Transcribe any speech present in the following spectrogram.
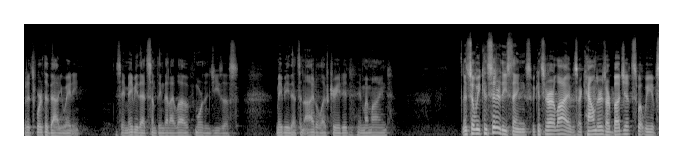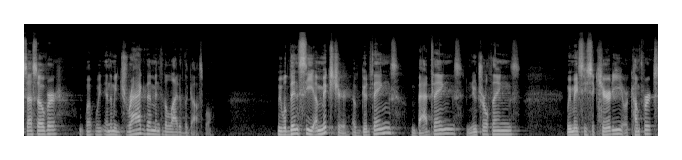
But it's worth evaluating. to say, maybe that's something that I love more than Jesus. Maybe that's an idol I've created in my mind. And so we consider these things. We consider our lives, our calendars, our budgets, what we obsess over, we, and then we drag them into the light of the gospel. We will then see a mixture of good things, bad things, neutral things. We may see security or comfort.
